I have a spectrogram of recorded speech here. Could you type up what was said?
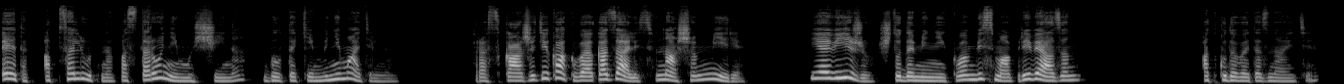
этот абсолютно посторонний мужчина был таким внимательным. «Расскажите, как вы оказались в нашем мире?» Я вижу, что Доминик вам весьма привязан. Откуда вы это знаете?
